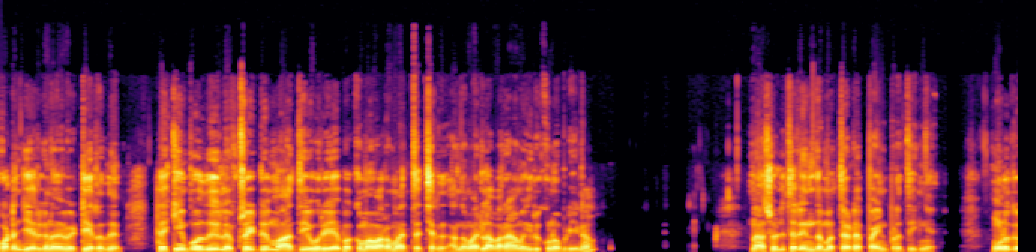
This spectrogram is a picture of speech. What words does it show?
குடஞ்சி ஏற்கனவே வெட்டிடுறது. தைக்கும் போது லெஃப்ட் ரைட்டு மாற்றி ஒரே பக்கமாக வர மாதிரி தைச்சிருது அந்த மாதிரிலாம் வராமல் இருக்கணும் அப்படின்னா நான் சொல்லித்தர இந்த மெத்தடை பயன்படுத்திக்கங்க. உங்களுக்கு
